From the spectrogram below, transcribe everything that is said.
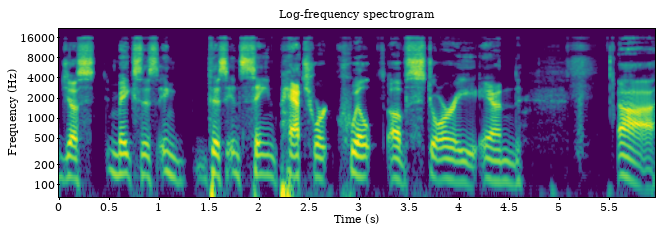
just makes this in, this insane patchwork quilt of story. And uh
